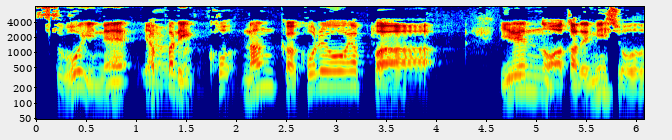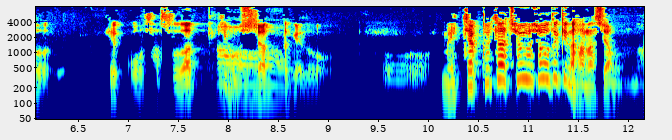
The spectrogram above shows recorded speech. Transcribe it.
すごいね。やっぱりこ、なんかこれをやっぱ、入れんのアカデミー賞、結構さすがって気もしちゃったけど、こめちゃくちゃ抽象的な話やもんな。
